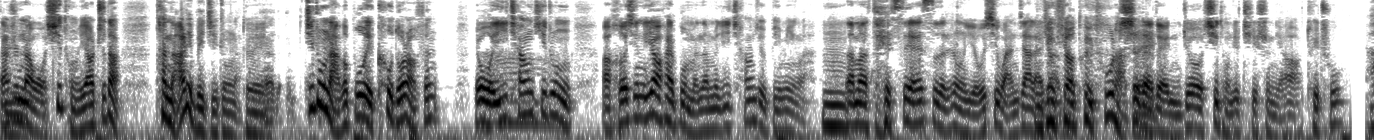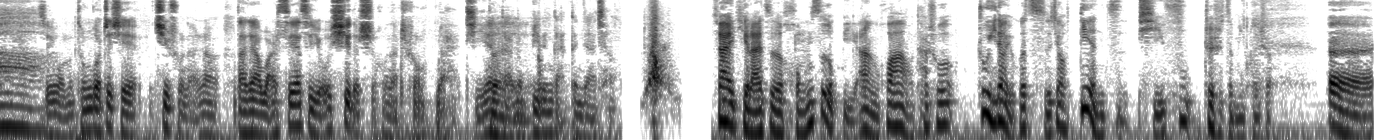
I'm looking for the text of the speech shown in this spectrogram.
但是呢，我系统要知道它哪里被击中了，对，击中哪个部位扣多少分。比如我一枪击中啊核心的要害部门，那么一枪就毙命了。嗯，那么对 CS 的这种游戏玩家来讲，你就需要退出了。是的，对，你就系统就提示你要退出啊。所以我们通过这些技术呢，让大家玩 CS 游戏的时候呢，这种哎体验感跟逼真感更加强。下一题来自红色彼岸花啊，他说注意到有个词叫电子皮肤，这是怎么一回事？呃。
